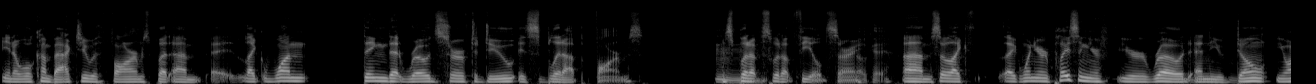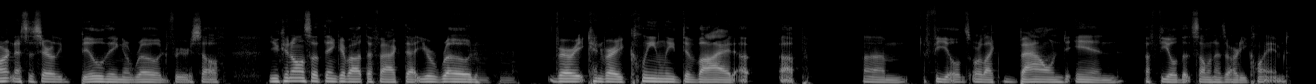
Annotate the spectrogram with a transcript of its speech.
you know we'll come back to with farms, but um, eh, like one thing that roads serve to do is split up farms, or split up split up fields. Sorry. Mm, Okay. Um, so like like when you're placing your your road and you Mhm. don't you aren't necessarily building a road for yourself. You can also think about the fact that your road Mhm. very can very cleanly divide up, up um, fields or like bound in a field that someone has already claimed.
